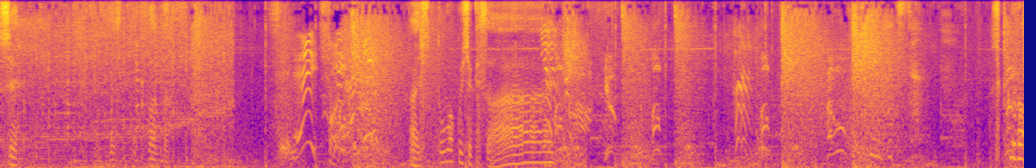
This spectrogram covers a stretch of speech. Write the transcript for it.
走れ不安だ。あ一幕したっけさ。シクロ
